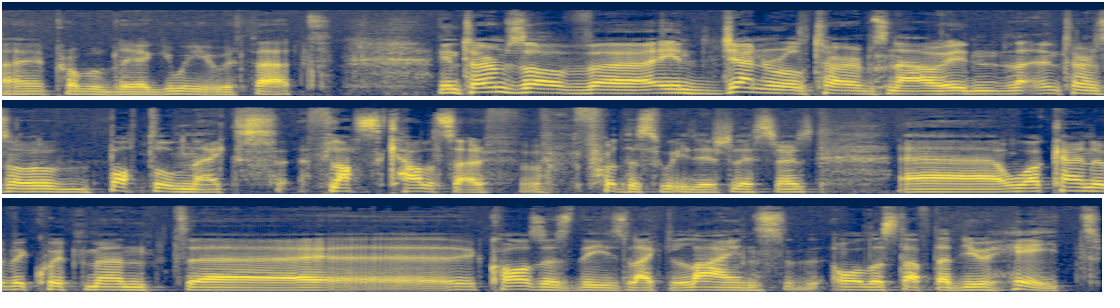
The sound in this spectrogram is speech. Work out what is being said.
I probably agree with that. In terms of, uh, in general terms now, in, in terms of bottlenecks, flaskhalsar for the Swedish listeners, uh, what kind of equipment uh, causes these like lines, all the stuff that you hate?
